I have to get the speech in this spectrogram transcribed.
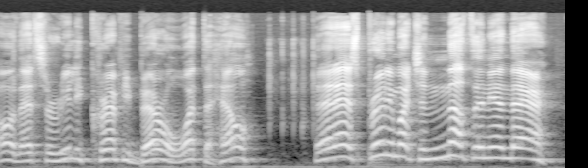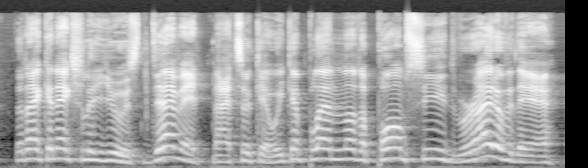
Oh, that's a really crappy barrel. What the hell? That has pretty much nothing in there that I can actually use. Damn it. That's okay. We can plant another palm seed right over there.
